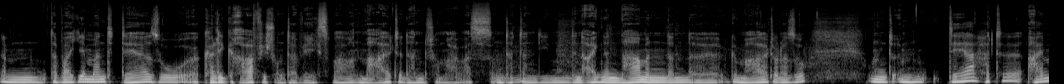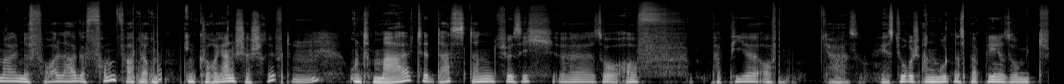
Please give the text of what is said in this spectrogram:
Ähm, da war jemand, der so äh, kalligrafisch unterwegs war und malte dann schon mal was und hat dann die, den eigenen Namen dann äh, gemalt oder so. Und ähm, der hatte einmal eine Vorlage vom Vater in koreanischer Schrift Mhm. und malte das dann für sich äh, so auf Papier, auf ja, so historisch anmutendes Papier, so mit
